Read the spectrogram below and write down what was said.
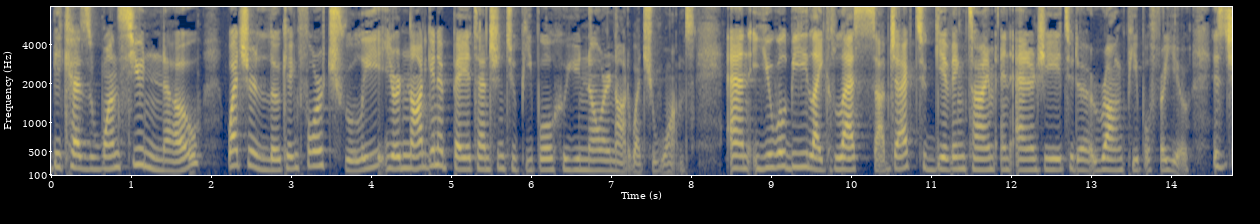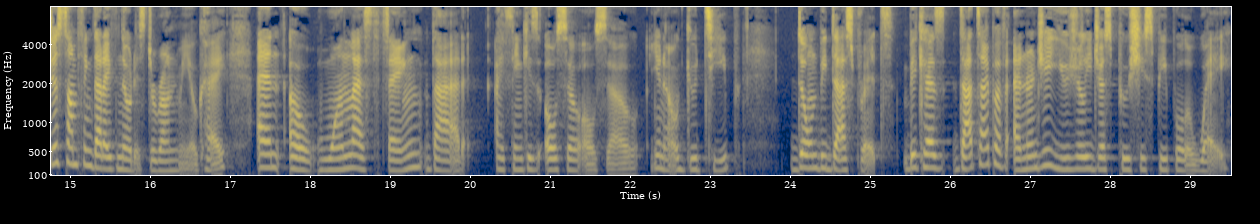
because once you know what you're looking for truly, you're not gonna pay attention to people who you know are not what you want. And you will be like less subject to giving time and energy to the wrong people for you. It's just something that I've noticed around me, okay? And oh, one last thing that I think is also also, you know, a good tip don't be desperate because that type of energy usually just pushes people away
